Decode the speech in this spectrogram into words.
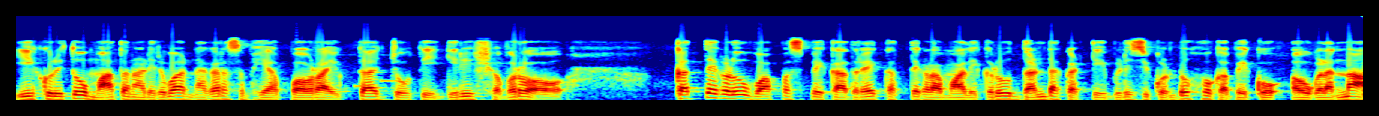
ಈ ಕುರಿತು ಮಾತನಾಡಿರುವ ನಗರಸಭೆಯ ಪೌರಾಯುಕ್ತ ಜ್ಯೋತಿ ಗಿರೀಶ್ ಅವರು, ಕತ್ತೆಗಳು ವಾಪಸ್ ಬೇಕಾದರೆ ಕತ್ತೆಗಳ ಮಾಲೀಕರು ದಂಡ ಕಟ್ಟಿ ಬಿಡಿಸಿಕೊಂಡು ಹೋಗಬೇಕು. ಅವುಗಳನ್ನು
